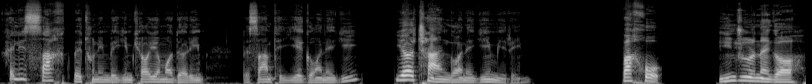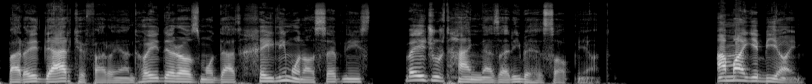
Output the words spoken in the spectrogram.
خیلی سخت بتونیم بگیم که آیا ما داریم به سمت یگانگی یا چنگانگی میریم. و خب این جور نگاه برای درک فرایندهای دراز مدت خیلی مناسب نیست و یه جور تنگ نظری به حساب میاد. اما اگه بیایم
